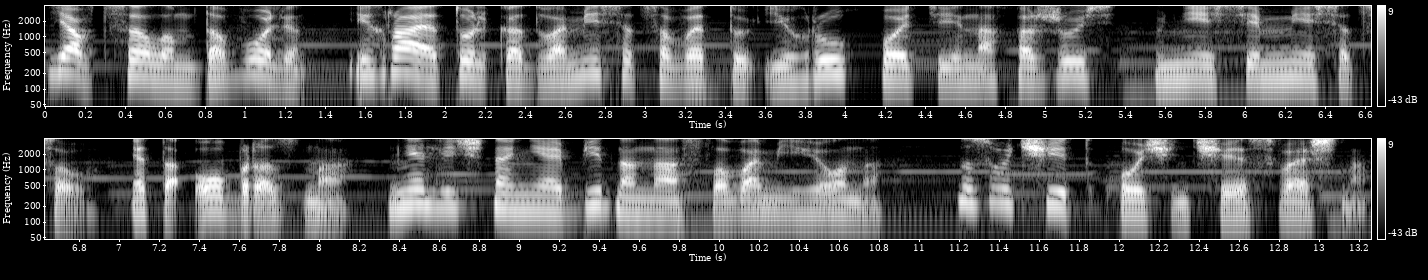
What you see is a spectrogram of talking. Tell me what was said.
я в целом доволен. Играя только 2 месяца в эту игру, хоть и нахожусь в ней 7 месяцев. Это образно. Мне лично не обидно на слова Миллиона, но звучит очень ЧСВшно.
